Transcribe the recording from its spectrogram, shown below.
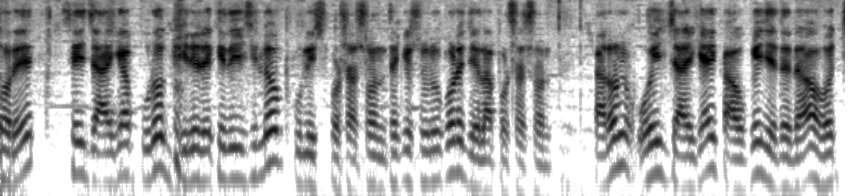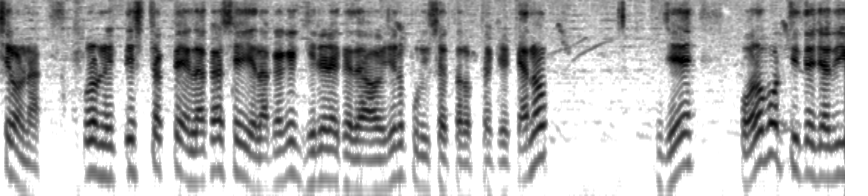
ধরে সেই জায়গা পুরো ঘিরে রেখে দিয়েছিল পুলিশ প্রশাসন থেকে শুরু করে জেলা প্রশাসন। কারণ ওই জায়গায় কাউকে যেতে দেওয়া হচ্ছিল না। পুরো নির্দিষ্ট একটা এলাকা, সেই এলাকাকে ঘিরে রেখে দেওয়া হয়েছিল পুলিশের তরফ থেকে। কেন? যে পরবর্তীতে যদি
